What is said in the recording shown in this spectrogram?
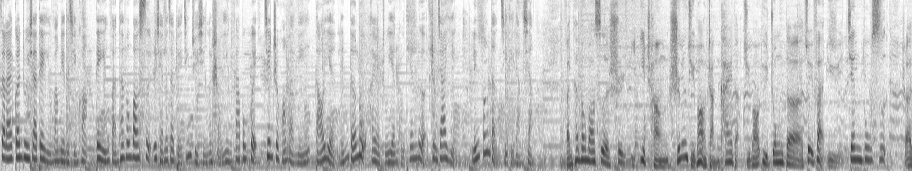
再来关注一下电影方面的情况。电影《反贪风暴四》日前呢在北京举行了首映发布会，监制黄百鸣、导演林德禄，还有主演古天乐、郑嘉颖、林峰等集体亮相。《反贪风暴四》是以一场实名举报展开的，举报狱中的罪犯与监督司，呃，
